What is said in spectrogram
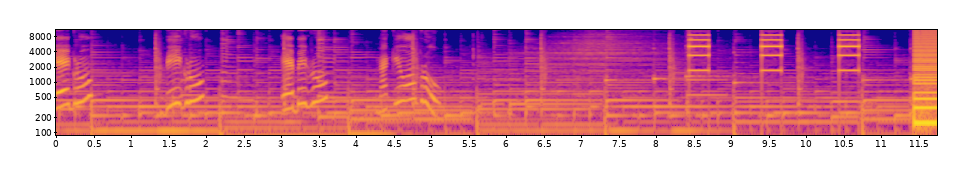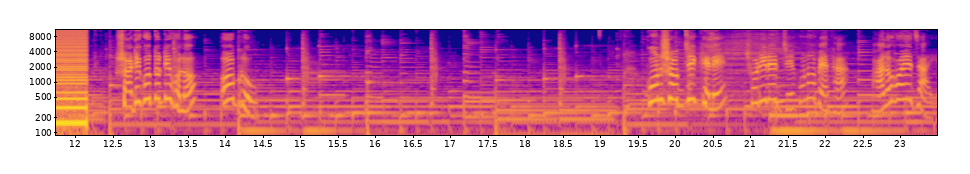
A group, B group A B group নাকি ও গ্রুপ সঠিক উত্তরটি হলো ও গ্রুপ কোন সবজি খেলে শরীরের যে কোনো ব্যথা ভালো হয়ে যায়?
